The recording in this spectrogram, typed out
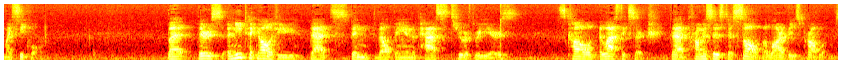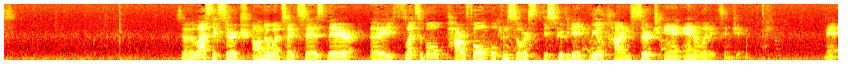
MySQL. But there's a new technology that's been developing in the past two or three years. It's called Elasticsearch that promises to solve a lot of these problems. So Elasticsearch on their website says they're a flexible, powerful, open source, distributed, real-time search and analytics engine. Man,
